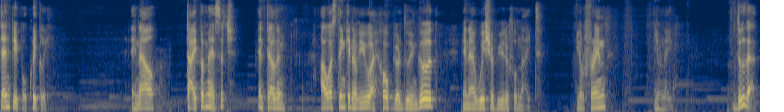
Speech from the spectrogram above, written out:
10 people, quickly. And now type a message and tell them, I was thinking of you, I hope you're doing good, and I wish you a beautiful night. Your friend, your name. Do that.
